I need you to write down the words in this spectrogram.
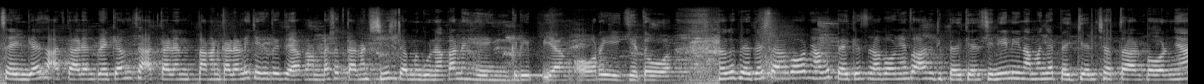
sehingga saat kalian pegang saat kalian tangan kalian ini tidak akan meleset karena di sini sudah menggunakan hand grip yang ori gitu. Dan untuk bagian setelan powernya, untuk bagian setelan powernya itu ada di bagian sini ini namanya bagian setelan powernya.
